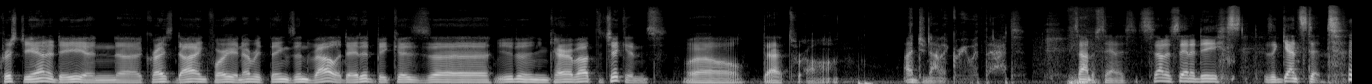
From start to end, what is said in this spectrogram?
Christianity and uh, Christ dying for you and everything's invalidated because uh, you didn't care about the chickens." Well, that's wrong. I do not agree with that. Sound of Sanity. Sound of Sanity is against it.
